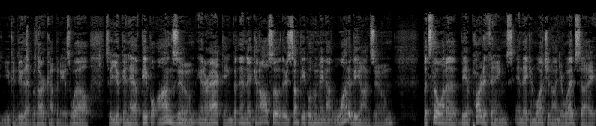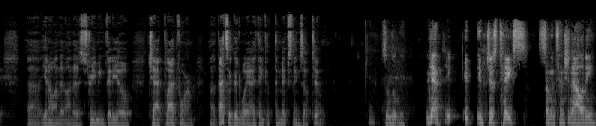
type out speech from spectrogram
you can do that with our company as well. So you can have people on Zoom interacting, but then they can also there's some people who may not want to be on Zoom, but still want to be a part of things, and they can watch it on your website uh, you know, on the on the streaming video chat platform. Uh, that's a good way, I think, to mix things up too. Absolutely. Again, it, it just takes some intentionality,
